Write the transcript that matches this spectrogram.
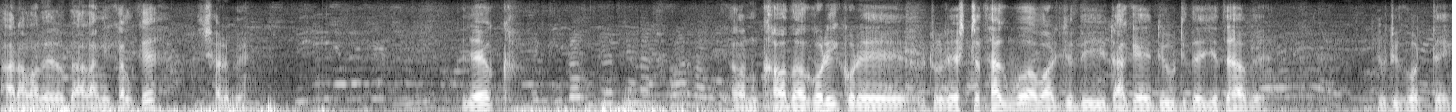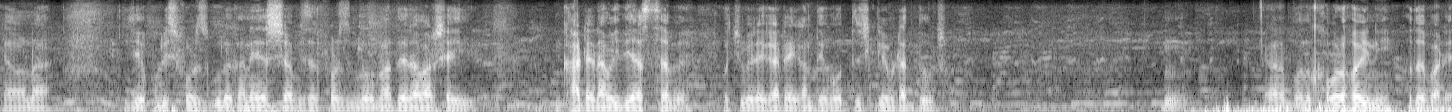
আর আমাদের আগামীকালকে ছাড়বে। যাই হোক। এখন খাওয়া দাওয়া করি, করে একটু রেস্টে থাকব। আবার যদি ডাকে ডিউটিতে যেতে হবে ডিউটি করতে। কেননা যে পুলিশ ফোর্সগুলো এখানে এসছে অফিসার ফোর্সগুলো ওনাদের আবার সেই ঘাটে নামিয়ে দিয়ে আসতে হবে। কচুবেড়ে ঘাটে, এখান থেকে বত্রিশ কিলোমিটার দূর। এখনও কোনো খবর হয়নি, হতে পারে।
